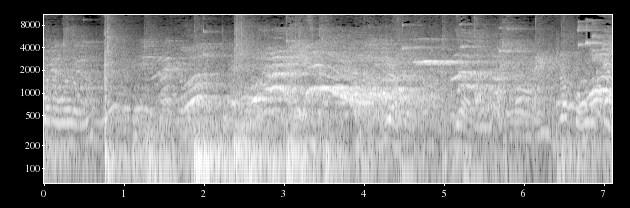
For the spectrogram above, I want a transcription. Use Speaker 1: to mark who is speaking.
Speaker 1: Yeah. Yeah. Jump a little bit.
